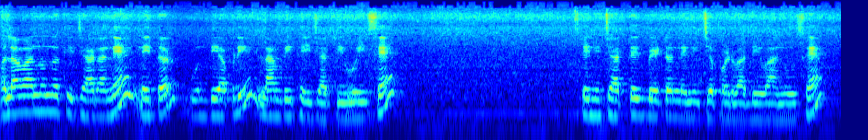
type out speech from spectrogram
હલાવવાનું નથી જારાને નહીતર ગુંદી આપણી લાંબી થઈ જતી હોય છે. તેની જાતે જ બેટરને નીચે પડવા દેવાનું છે.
